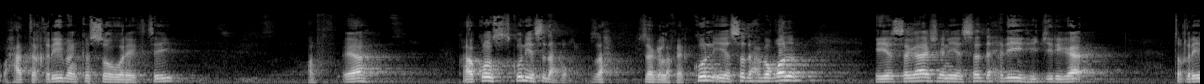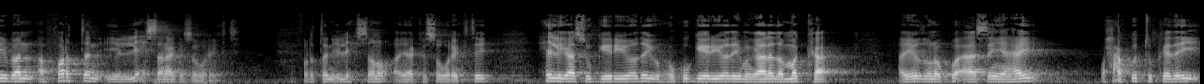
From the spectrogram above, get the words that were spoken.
waxaa taqriiban ka soo wareegtay kun iyo saddex boqol sax jasak alla khayr kun iyo saddex boqol iyo sagaashan iyo saddexdii hijriga taqriiban afartan iyo lix ka soo wareegtay. Afartan iyo lix sano ayaa ka soo wareegtay. Xilligaasuu geeriyooday wuxuu ku geeriyooday magaalada maka ayaduna ku aasan yahay waxaa ku tukaday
